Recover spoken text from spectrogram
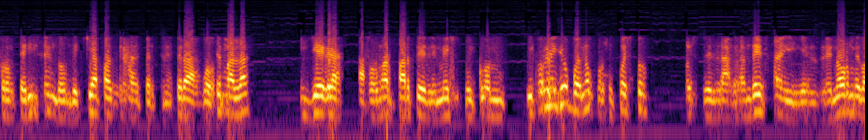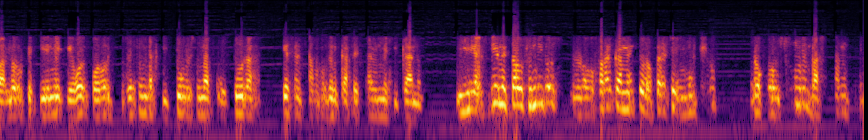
fronteriza en donde Chiapas deja de pertenecer a Guatemala y llega a formar parte de México y con y con ello bueno por supuesto pues eh, la grandeza y el enorme valor que tiene que hoy por hoy pues, es una actitud es una cultura que es el sabor del cafetal mexicano. Y aquí en Estados Unidos lo francamente lo aprecian mucho lo consumen bastante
